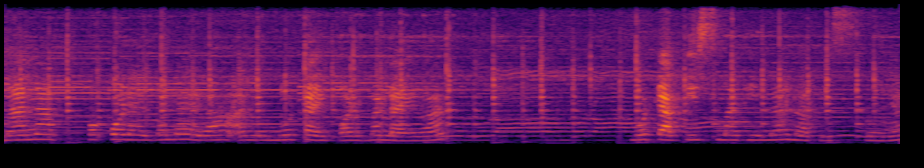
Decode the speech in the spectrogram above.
નાના પકોડા બનાવ્યા અને મોટા પણ બનાવ્યા. મોટા પીસમાંથી નાના પીસ કર્યા.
